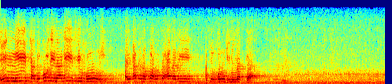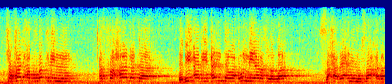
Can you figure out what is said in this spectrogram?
إني قد أذن لي في الخروج. أي أذن الله تعالى لي في الخروج من مكة. فقال أبو بكر الصحابة بأبي أنت وأمي يا رسول الله. الصحابة يعني المصاحبة.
